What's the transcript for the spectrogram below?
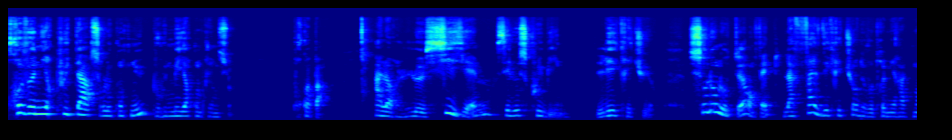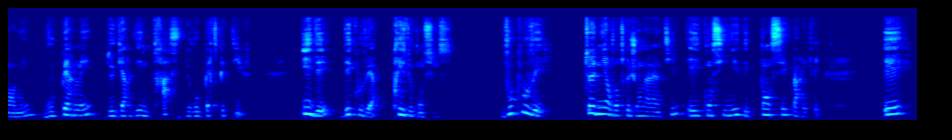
revenir plus tard sur le contenu pour une meilleure compréhension. Pourquoi pas? Alors, le sixième, c'est le scribing, l'écriture. Selon l'auteur, en fait, la phase d'écriture de votre Miracle Morning vous permet de garder une trace de vos perspectives, idées, découvertes, prise de conscience. Vous pouvez tenir votre journal intime et y consigner des pensées par écrit et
